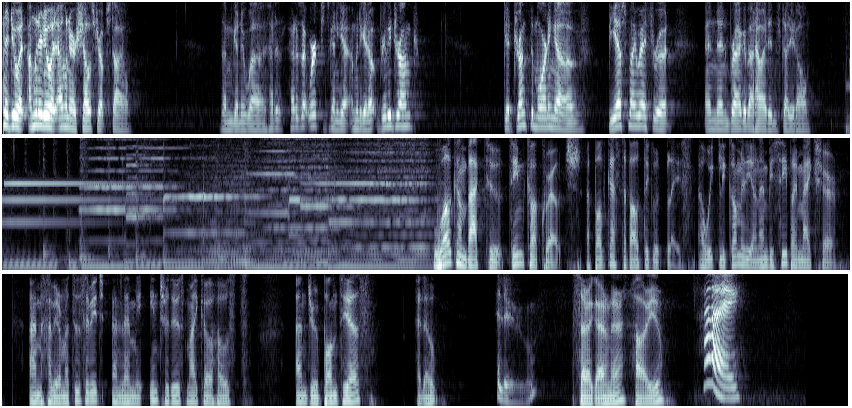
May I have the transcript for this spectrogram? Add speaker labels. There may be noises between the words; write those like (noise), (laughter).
Speaker 1: gonna do it. I'm gonna do it Eleanor Shellstrop style. I'm gonna. Uh, how does how does that work? It's gonna get. I'm gonna get really drunk, get drunk the morning of, BS my way through it, and then brag about how I didn't study at all.
Speaker 2: Welcome back to Team Cockroach, a podcast about the good place, a weekly comedy on NBC by Mike Schur. I'm Javier Matusevich, and let me introduce my co-hosts, Andrew Pontius. Hello.
Speaker 1: Hello.
Speaker 2: Sarah Garner, how are you?
Speaker 3: Hi.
